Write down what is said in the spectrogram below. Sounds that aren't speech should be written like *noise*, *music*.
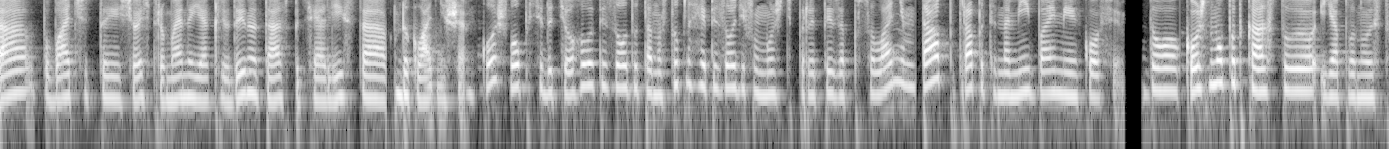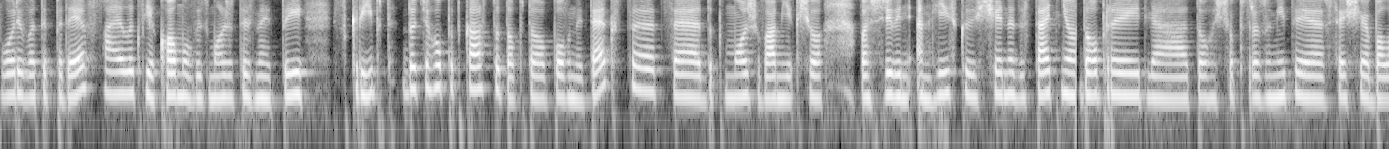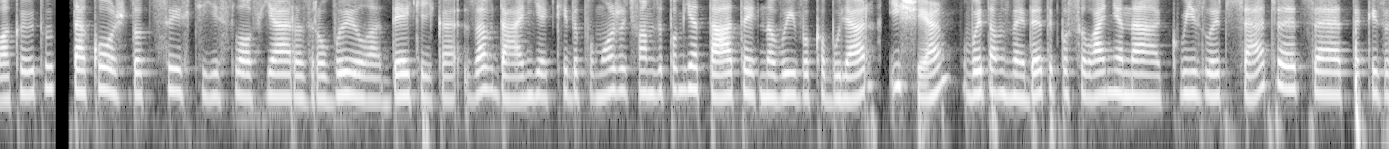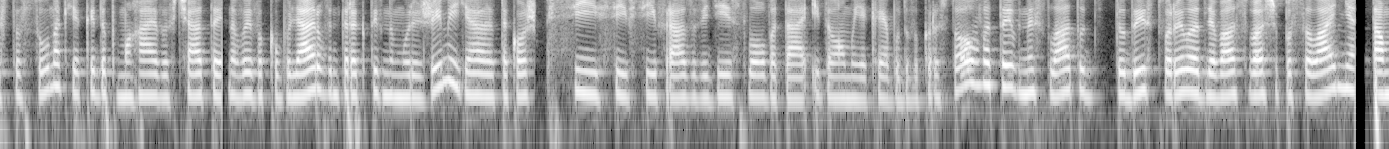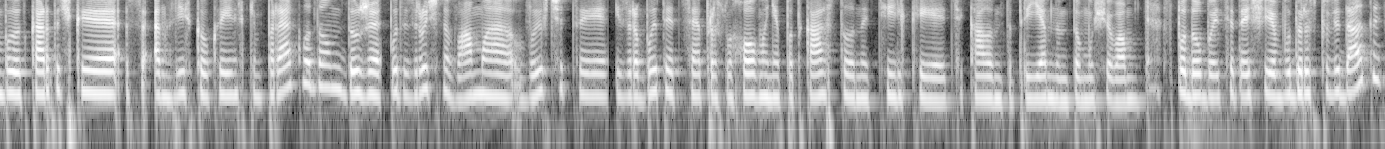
та побачити щось про мене як людину та спеціаліста докладніше. Також в описі до цього епізоду та наступних епізодів ви можете перейти за посиланням та потрапити на мій Buy Me До кожного подкасту я планую створювати pdf файлик в якому ви зможете знайти скрипт до цього подкасту, тобто повний текст. Це допоможе вам, якщо ваш рівень англійської ще недостатньо добрий для того, щоб зрозуміти все, що я балакаю тут. Також до цих слов я розробила декілька завдань, які допоможуть вам запам'ятати новий вокабуляр. І ще ви там знайдете посилання на Quizlet Set. Це такий застосунок, який допомагає вивчати новий вокабуляр в інтерактивному режимі. Я також всі, всі, всі фразові дієслова та ідоми, які я буду використовувати, внесла туди, створила для вас ваше посилання. Там будуть карточки з англійсько-українським перекладом. Дуже буде зручно вам е, вивчити і зробити це прослуховування подкасту не тільки цікавим та приємним, тому що вам сподобається те, що я буду розповідати,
